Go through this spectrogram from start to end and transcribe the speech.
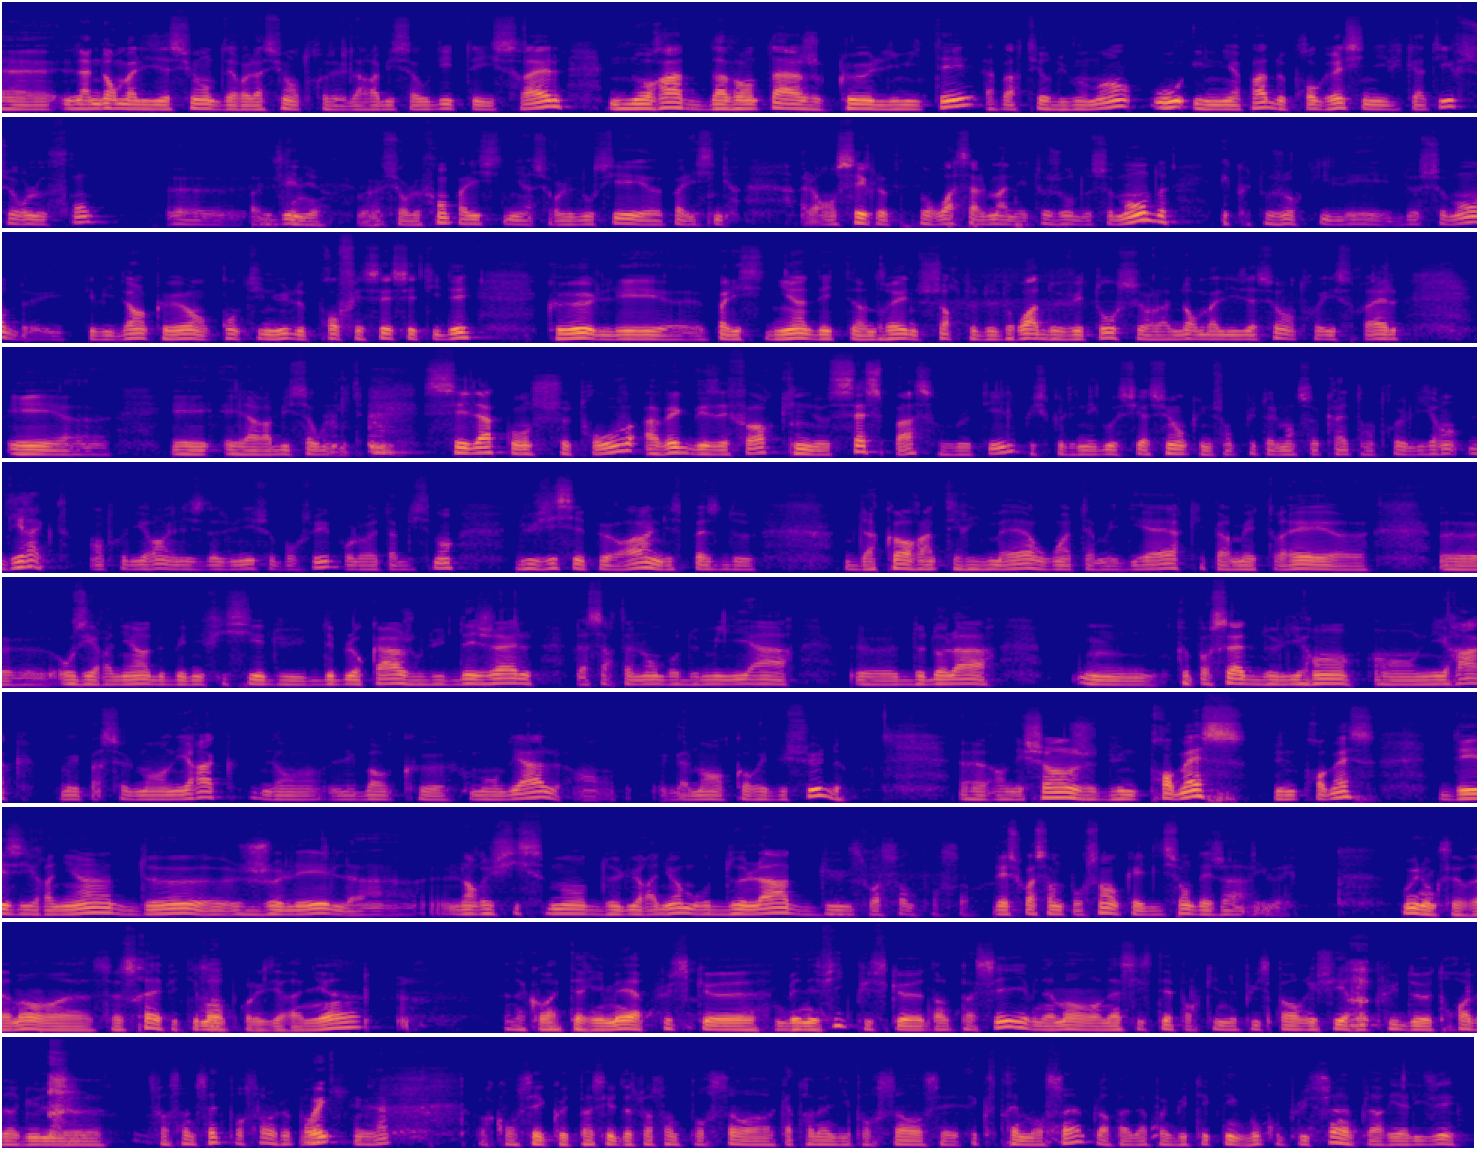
euh, la normalisation des relations entre l'Arabie saoudite et Israël n'aura davantage que limité à partir du moment où il n'y a pas de progrès significatif sur le front euh, palestinien, sur le front palestinien, sur le dossier palestinien. Alors on sait que le roi Salman est toujours de ce monde et que toujours qu'il est de ce monde, il est évident qu'on continue de professer cette idée que les euh, Palestiniens détiendraient une sorte de droit de veto sur la normalisation entre Israël et, euh, et, l'Arabie saoudite. C'est là qu'on se trouve avec des efforts qui ne cessent pas, semble-t-il, puisque les négociations qui ne sont plus tellement secrètes entre l'Iran, direct entre l'Iran et les États-Unis se poursuivent pour le rétablissement du JCPOA, une espèce de, d'accord intérimaire ou intermédiaire qui permettrait euh, euh, aux Iraniens de bénéficier du déblocage ou du dégel d'un certain nombre de milliards euh, de dollars hum, que possède de l'Iran en Irak mais pas seulement en Irak, dans les banques mondiales, également en Corée du Sud, euh, en échange d'une promesse d'une promesse des Iraniens de geler l'enrichissement de l'uranium au-delà du 60%. des 60% auxquels ils sont déjà arrivés. Oui, donc c'est vraiment, ce serait effectivement pour les Iraniens un accord intérimaire plus que bénéfique, puisque dans le passé, évidemment, on insistait pour qu'ils ne puissent pas enrichir à plus de 3,67%, je pense. Oui, exact. Alors qu'on sait que de passer de 60% à 90%, c'est extrêmement simple, enfin d'un point de vue technique, beaucoup plus simple à réaliser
